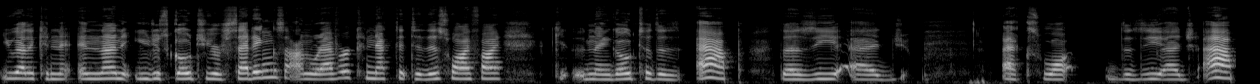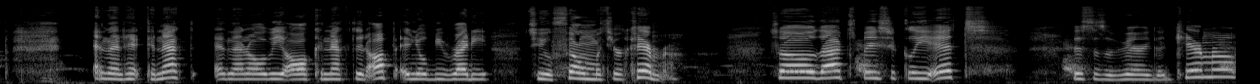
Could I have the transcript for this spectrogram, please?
You got to connect, and then you just go to your settings on whatever, connect it to this Wi-Fi, and then go to the app, the Z Edge X1, the Z Edge app, and then hit connect, and then it'll be all connected up, and you'll be ready to film with your camera. So that's basically it. This is a very good camera.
